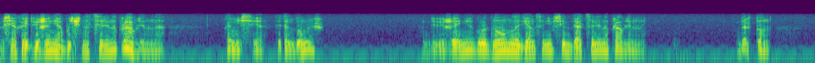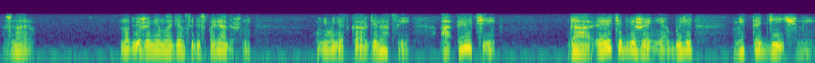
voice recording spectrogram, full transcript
Всякое движение обычно целенаправленно. Комиссия, ты так думаешь? Движения грудного младенца не всегда целенаправленны. Бертон. Знаю. Но движения младенца беспорядочны. У него нет координации. А эти... Да, эти движения были методичны.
